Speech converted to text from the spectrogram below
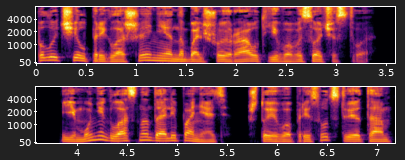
получил приглашение на большой раут его высочества. Ему негласно дали понять, что его присутствие там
